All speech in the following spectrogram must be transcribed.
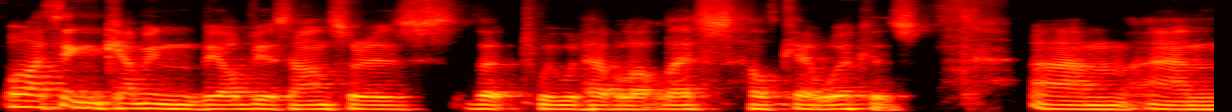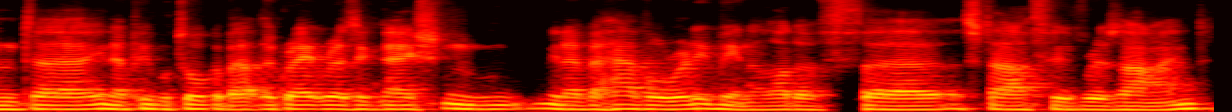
Well i think i mean the obvious answer is that we would have a lot less healthcare workers um, and uh, you know, people talk about the Great Resignation. You know, there have already been a lot of uh, staff who've resigned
